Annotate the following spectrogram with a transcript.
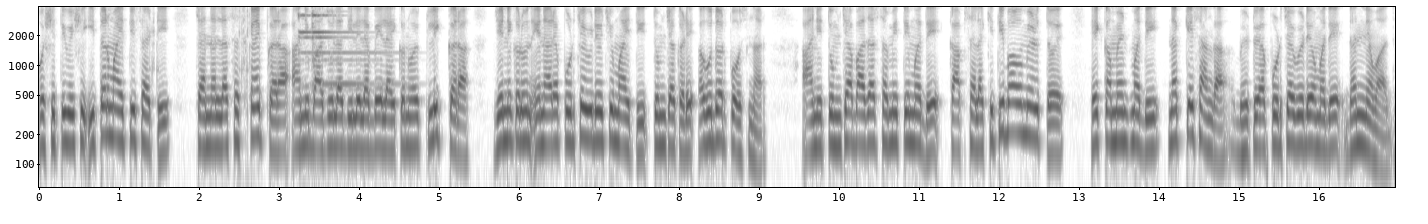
व शेतीविषयी इतर माहितीसाठी चॅनलला सबस्क्राईब करा आणि बाजूला दिलेल्या बेल आयकॉनवर क्लिक करा जेणेकरून येणाऱ्या पुढच्या व्हिडिओची माहिती तुमच्याकडे अगोदर पोहोचणार. आणि तुमच्या बाजार समितीमध्ये कापसाला किती भाव मिळतोय हे कमेंटमध्ये नक्की सांगा. भेटूया पुढच्या व्हिडिओमध्ये धन्यवाद.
